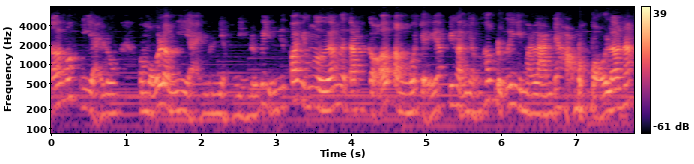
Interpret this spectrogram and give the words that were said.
tới mức như vậy luôn. Và mỗi lần như vậy mình nhận diện được, ví dụ như có những người á, người ta cỡ tầng của chị á, khi họ nhận thức được cái gì mà làm cho họ bực bội lên á,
